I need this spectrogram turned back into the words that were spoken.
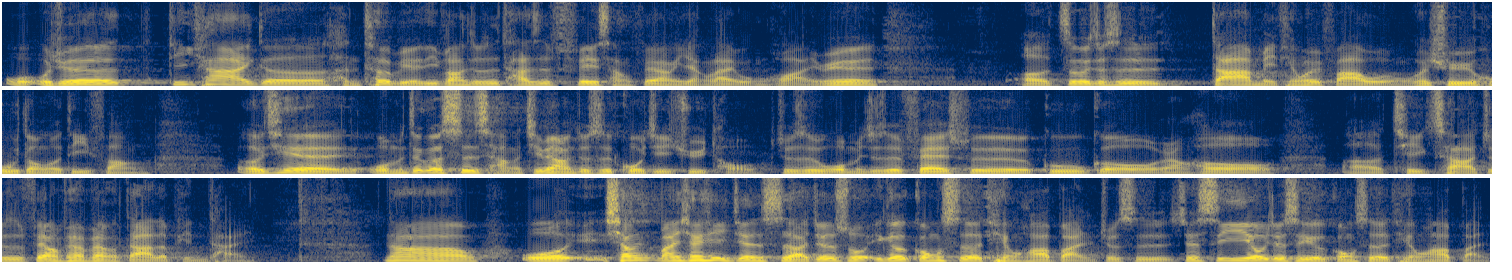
我我觉得 Dcard 一个很特别的地方就是它是非常非常仰赖文化，因为呃这个就是大家每天会发文会去互动的地方，而且我们这个市场基本上就是国际巨头，就是我们就是 Facebook、Google，然后呃 TikTok 就是非常非常非常大的平台。那我相蛮相信一件事啊，就是说一个公司的天花板就是这 CEO 就是一个公司的天花板，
